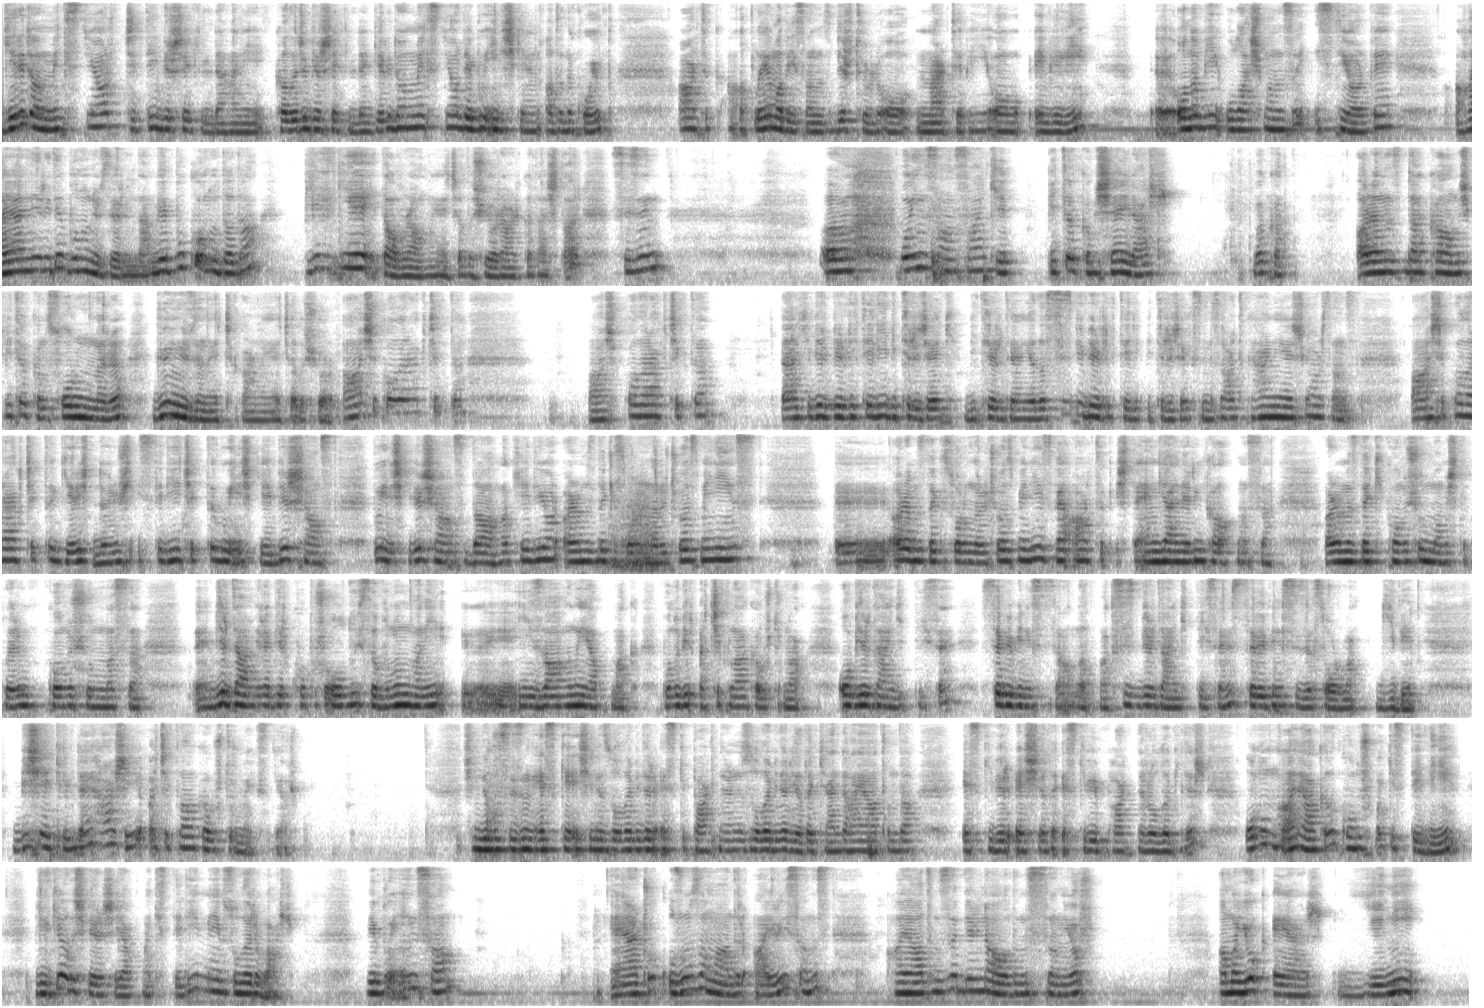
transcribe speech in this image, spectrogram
geri dönmek istiyor ciddi bir şekilde hani kalıcı bir şekilde geri dönmek istiyor ve bu ilişkinin adını koyup artık atlayamadıysanız bir türlü o mertebeyi, o evliliği e, ona bir ulaşmanızı istiyor ve hayalleri de bunun üzerinden ve bu konuda da bilgiye davranmaya çalışıyor arkadaşlar. Sizin ah, bu insan sanki bir takım şeyler bakın aranızda kalmış bir takım sorunları gün yüzüne çıkarmaya çalışıyor. Aşık olarak çıktı. Aşık olarak çıktı. Belki bir birlikteliği bitirecek, bitirdi ya da siz bir birliktelik bitireceksiniz. Artık her ne yaşıyorsanız aşık olarak çıktı, geri dönüş istediği çıktı. Bu ilişkiye bir şans, bu ilişki bir şansı daha hak ediyor. Aramızdaki sorunları çözmeliyiz. Ee, aramızdaki sorunları çözmeliyiz ve artık işte engellerin kalkması, aramızdaki konuşulmamışlıkların konuşulması, e, birdenbire bir kopuş olduysa bunun hani e, izahını yapmak, bunu bir açıklığa kavuşturmak. O birden gittiyse sebebini size anlatmak, siz birden gittiyseniz sebebini size sormak gibi bir şekilde her şeyi açıklığa kavuşturmak istiyor. Şimdi bu sizin eski eşiniz olabilir, eski partneriniz olabilir ya da kendi hayatında eski bir eş ya da eski bir partner olabilir. Onunla alakalı konuşmak istediği, bilgi alışverişi yapmak istediği mevzuları var. Ve bu insan eğer çok uzun zamandır ayrıysanız hayatınıza birini aldığınız sanıyor. Ama yok eğer yeni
